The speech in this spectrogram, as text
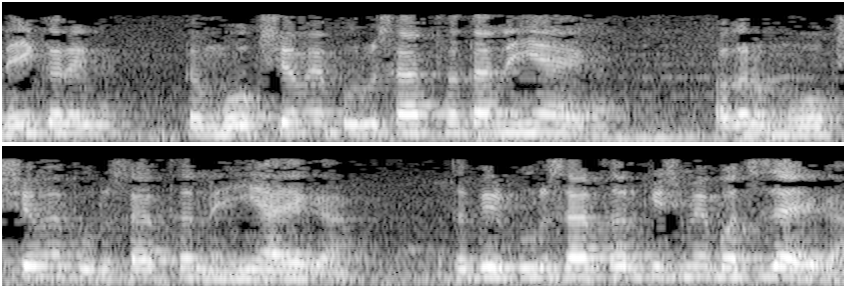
नहीं करेगा। तो मोक्ष में पुरुषार्थता नहीं आएगा। अगर मोक्ष में पुरुषार्थ नहीं आएगा तो फिर पुरुषार्थ और किसमें बच जाएगा?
